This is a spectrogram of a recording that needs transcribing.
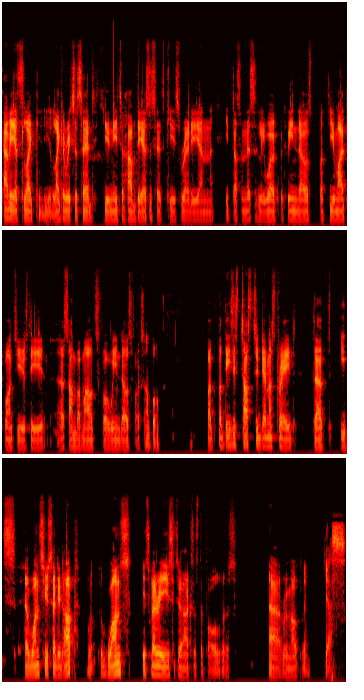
caveats like like Richard said you need to have the SSH keys ready and it doesn't necessarily work with Windows but you might want to use the uh, Samba mounts for Windows for example. But but this is just to demonstrate that it's uh, once you set it up once it's very easy to access the folders uh, remotely. Yes.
